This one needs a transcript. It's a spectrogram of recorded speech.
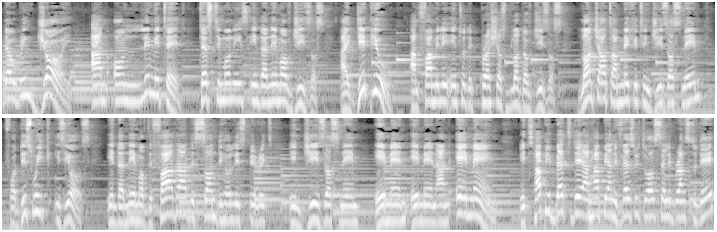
they will bring joy and unlimited testimonies in the name of Jesus. I dip you and family into the precious blood of Jesus. Launch out and make it in Jesus' name, for this week is yours. In the name of the Father, the Son, the Holy Spirit, in Jesus' name, amen, amen, and amen. It's happy birthday and happy anniversary to all celebrants today.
